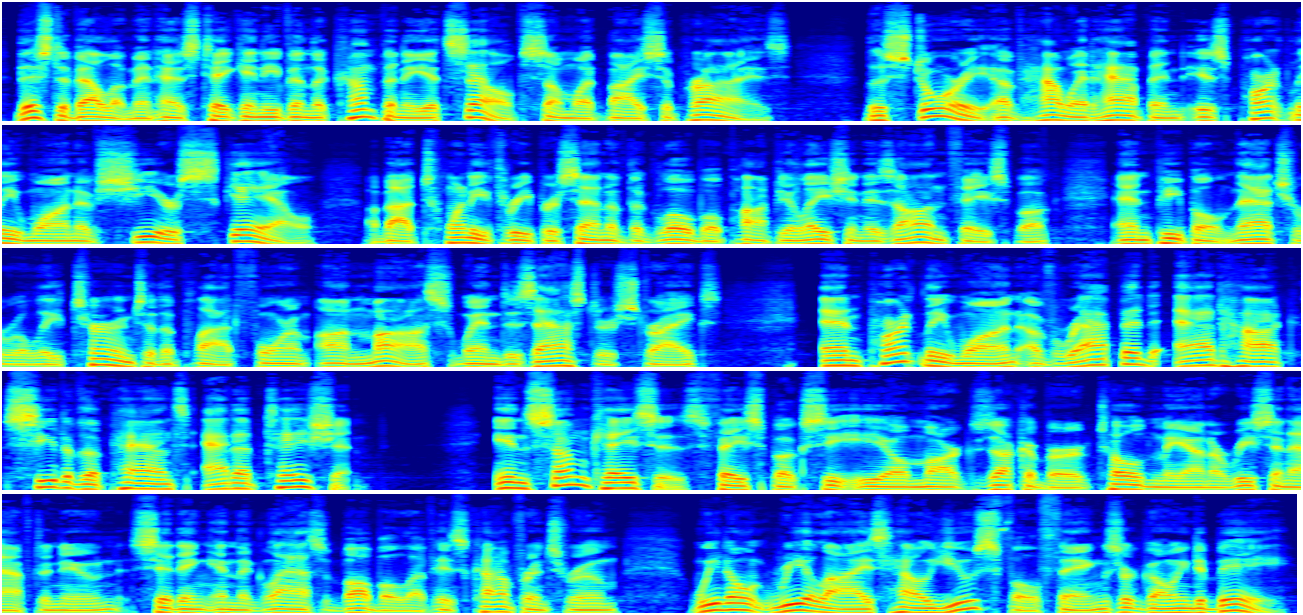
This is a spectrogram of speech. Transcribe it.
This development has taken even the company itself somewhat by surprise. The story of how it happened is partly one of sheer scale. About 23% of the global population is on Facebook, and people naturally turn to the platform en masse when disaster strikes and partly one of rapid ad hoc seat of the pants adaptation. In some cases, Facebook CEO Mark Zuckerberg told me on a recent afternoon, sitting in the glass bubble of his conference room, we don't realize how useful things are going to be.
